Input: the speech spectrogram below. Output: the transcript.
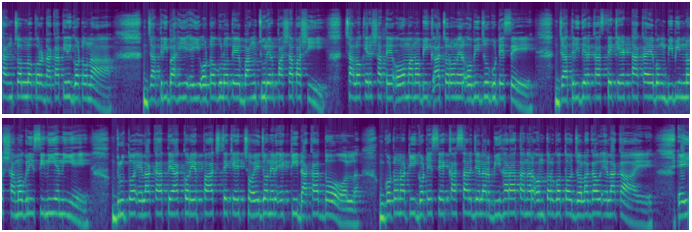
চাঞ্চল্যকর ডাকাতির ঘটনা। যাত্রীবাহী এই অটোগুলোতে বাংচুরের পাশাপাশি চালকের সাথে অমানবিক আচরণের অভিযোগ উঠেছে। যাত্রীদের কাছ থেকে টাকা এবং বিভিন্ন সামগ্রী ছিনিয়ে নিয়ে দ্রুত এলাকা ত্যাগ করে পাঁচ থেকে ছয় জনের একটি ডাকাত দল। ঘটনাটি ঘটেছে কাসার জেলার বিহারা থানার অন্তর্গত জলাগাঁও এলাকায়। এই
